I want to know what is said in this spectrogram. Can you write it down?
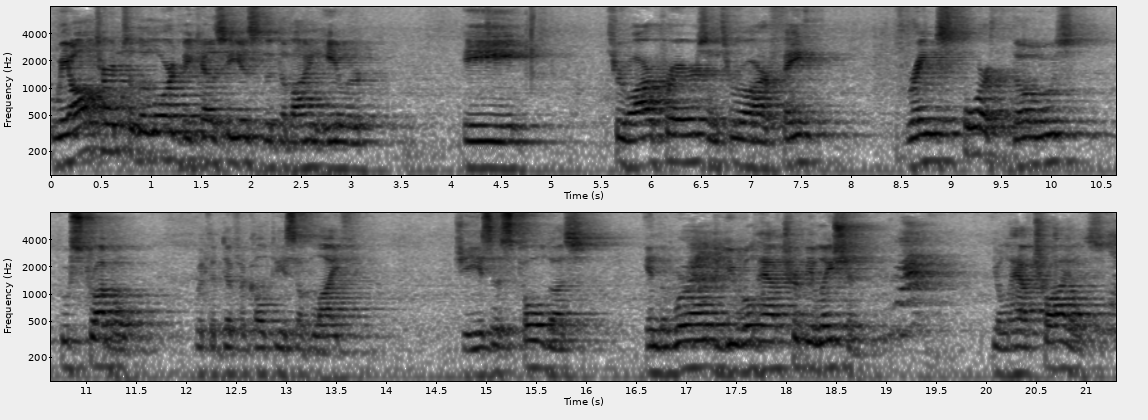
We all turn to the Lord because He is the divine healer. He, through our prayers and through our faith, brings forth those who struggle with the difficulties of life. Jesus told us, in the world you will have tribulation, you'll have trials,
